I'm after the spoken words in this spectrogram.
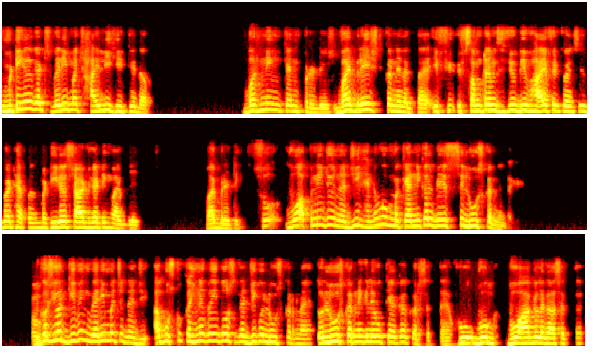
material gets very much highly heated up burning can produce vibrate करने लगता है। If you sometimes if you give high frequencies but happen material start getting vibrate vibrating so वो अपनी जो एनर्जी है ना, वो मैकेनिकल वेज से लूज करने लगे। Because you are giving very much energy अब उसको कहीं ना कहीं तो उस एनर्जी को लूज करना है। तो लूज करने के लिए वो क्या क्या कर सकता है? वो वो वो आग लगा सकता है।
